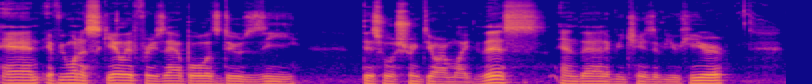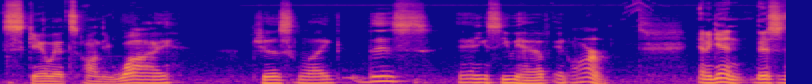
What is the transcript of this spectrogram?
And if we want to scale it, for example, let's do Z. This will shrink the arm like this and then if you change the view here scale it on the Y just like this and you can see we have an arm. And again this is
